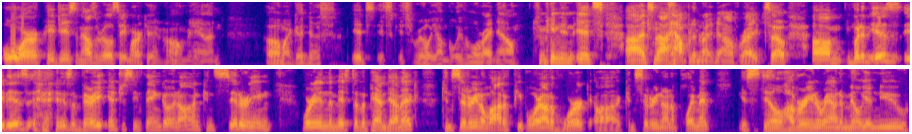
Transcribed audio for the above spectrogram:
Or, Hey, Jason, how's the real estate market? Oh man. Oh my goodness it's it's it's really unbelievable right now. Meaning it's uh, it's not happening right now, right? So, um, but it is it is it is a very interesting thing going on considering we're in the midst of a pandemic, considering a lot of people are out of work, uh, considering unemployment is still hovering around a million new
